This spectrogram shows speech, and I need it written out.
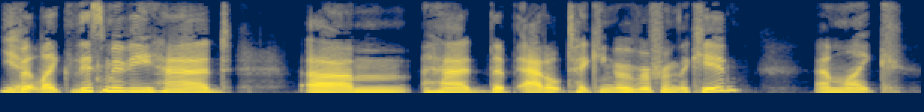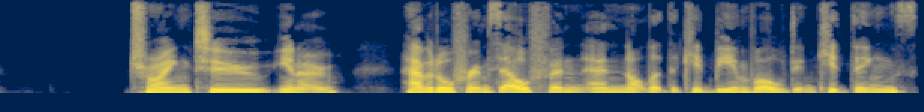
Yeah. But like this movie had um had the adult taking over from the kid and like trying to, you know, have it all for himself and and not let the kid be involved in kid things.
